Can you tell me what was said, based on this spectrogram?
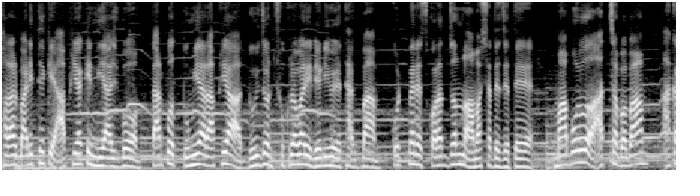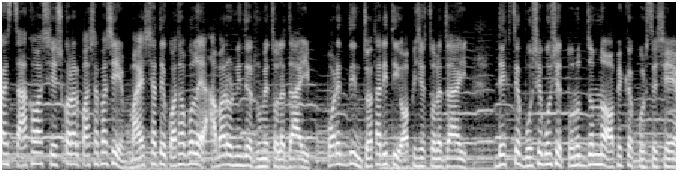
খালার বাড়ি থেকে আফিয়াকে নিয়ে আসব। তারপর তুমি আর আফিয়া দুইজন শুক্রবারই রেডি হয়ে থাকবা কোর্ট ম্যারেজ করার জন্য আমার সাথে যেতে। মা বলল আচ্ছা বাবা। আকাশ চা খাওয়া শেষ করার পাশাপাশি মায়ের সাথে কথা বলে আবারও নিজের রুমে চলে যায়। পরের দিন যথারীতি অফিসে চলে যায়। দেখছে বসে বসে তনুর জন্য অপেক্ষা করছে সে।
